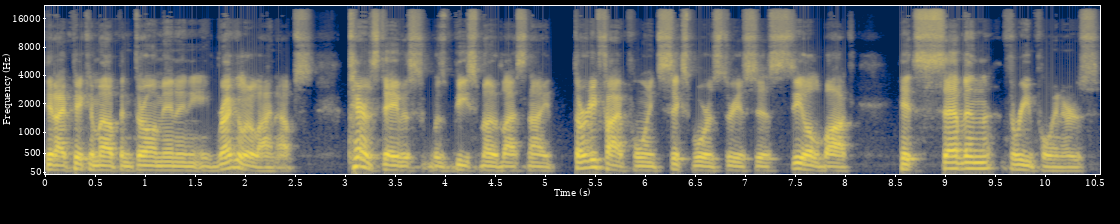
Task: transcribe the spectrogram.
did I pick him up and throw him in any regular lineups. Terence Davis was beast mode last night 35 points, six boards, three assists, steal block, hit seven three pointers.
